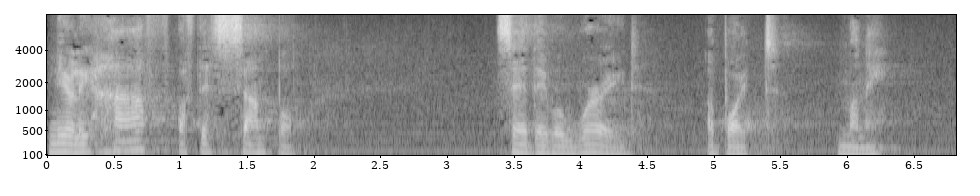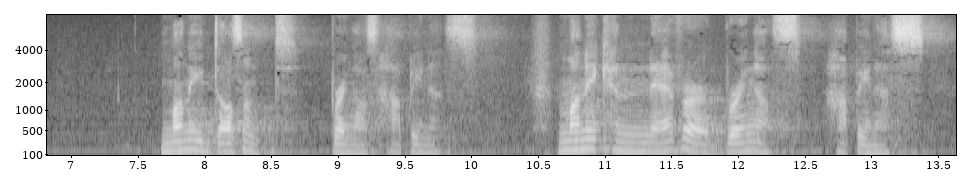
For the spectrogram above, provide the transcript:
Nearly half of this sample said they were worried about money. Money doesn't bring us happiness. Money can never bring us happiness.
